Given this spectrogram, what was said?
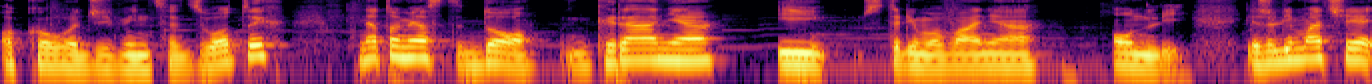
około 900 zł. Natomiast do grania i streamowania only. Jeżeli macie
